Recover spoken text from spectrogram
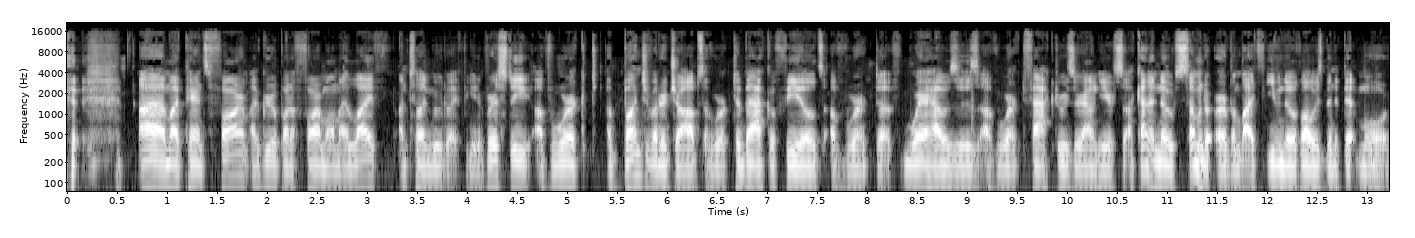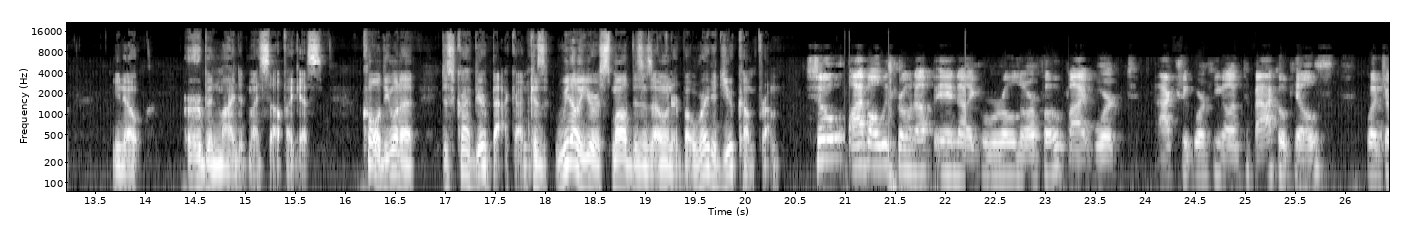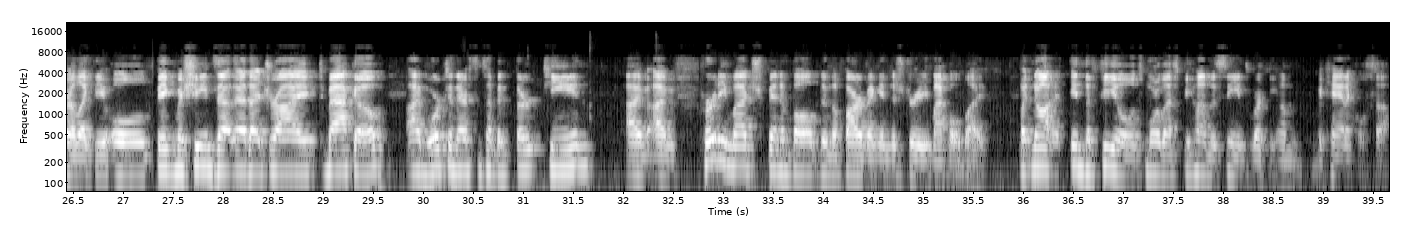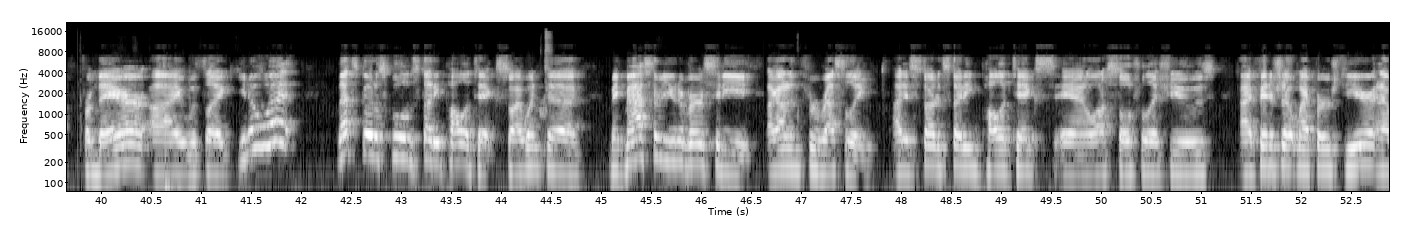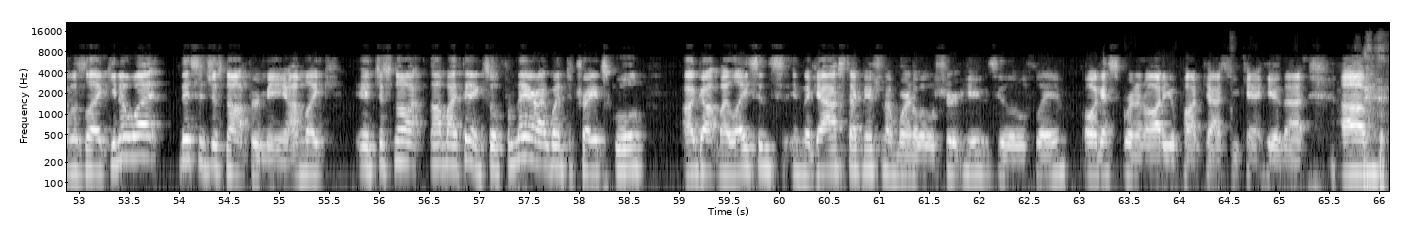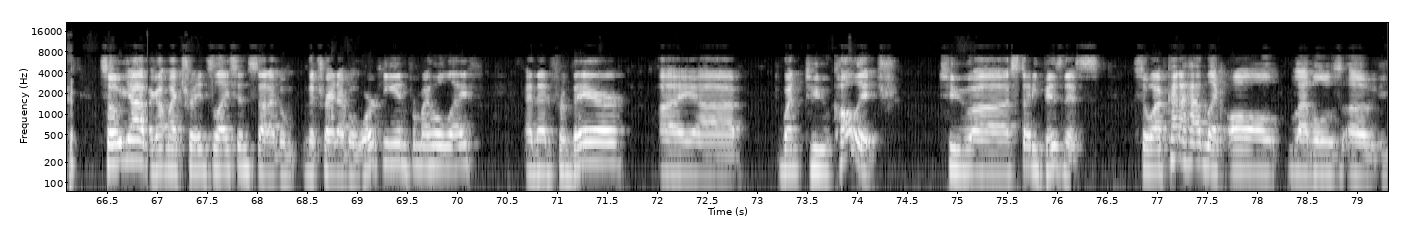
uh, my parents' farm. I grew up on a farm all my life until I moved away for university. I've worked a bunch of other jobs. I've worked tobacco fields. I've worked uh, warehouses. I've worked factories around here. So I kind of know some of the urban life, even though I've always been a bit more, you know, urban minded myself, I guess. Cole, do you want to describe your background? Because we know you're a small business owner, but where did you come from? So I've always grown up in uh, like rural Norfolk. I've worked actually working on tobacco kilns, which are like the old big machines out there that dry tobacco. I've worked in there since I've been 13. I've, I've pretty much been involved in the farming industry my whole life, but not in the fields, more or less behind the scenes working on mechanical stuff. From there, I was like, you know what? Let's go to school and study politics. So I went to McMaster University. I got in through wrestling. I just started studying politics and a lot of social issues. I finished out my first year and I was like, you know what? This is just not for me. I'm like, it's just not not my thing. So from there, I went to trade school. I got my license in the gas technician. I'm wearing a little shirt here. You can see a little flame. Oh, I guess we're in an audio podcast. You can't hear that. Um, so yeah, I got my trades license that I've been the trade I've been working in for my whole life. And then from there, I uh, went to college to uh, study business. So I've kind of had like all levels of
